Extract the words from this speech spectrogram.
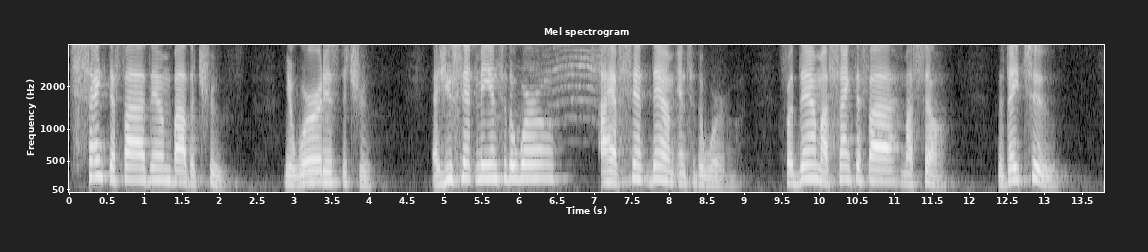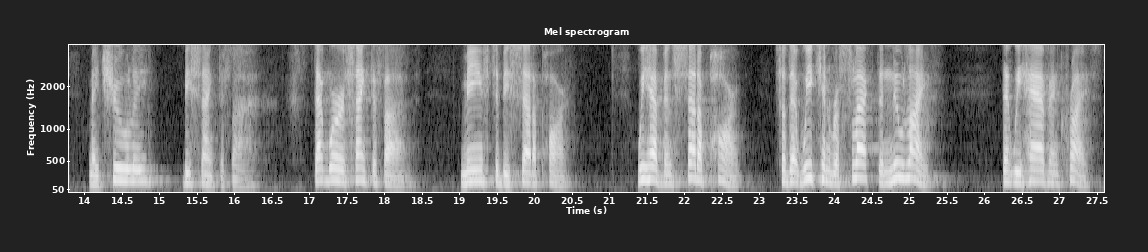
Sanctify them by the truth. Your word is the truth. As you sent me into the world, I have sent them into the world. For them I sanctify myself, that they too may truly be sanctified. That word sanctified means to be set apart. We have been set apart so that we can reflect the new life that we have in Christ.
